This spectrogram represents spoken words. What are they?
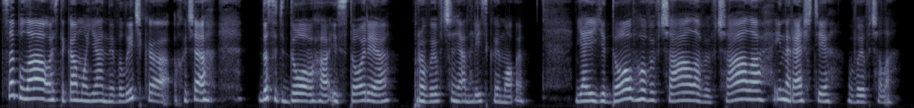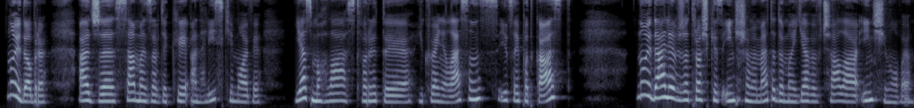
Це була ось така моя невеличка, хоча досить довга історія про вивчення англійської мови. Я її довго вивчала, вивчала і нарешті вивчила. Ну і добре, адже саме завдяки англійській мові я змогла створити Ukrainian Lessons і цей подкаст. Ну і далі вже трошки з іншими методами я вивчала інші мови.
